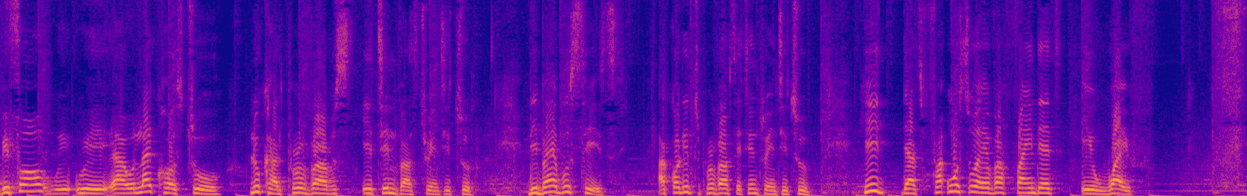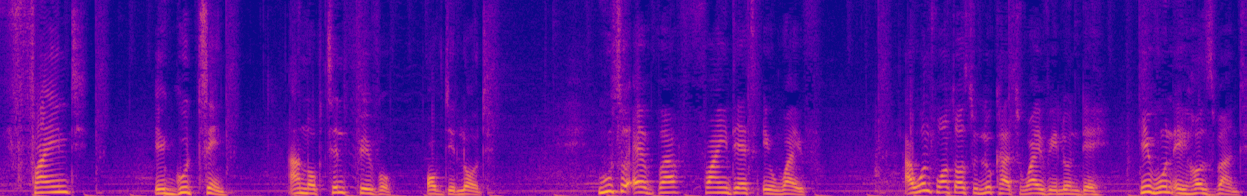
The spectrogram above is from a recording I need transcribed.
before we, we, I would like us to look at Proverbs 18, verse 22. The Bible says, according to Proverbs 18, 22, he that whosoever findeth a wife find a good thing and obtain favor of the Lord. Whosoever findeth a wife. I won't want us to look at wife alone there, even a husband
